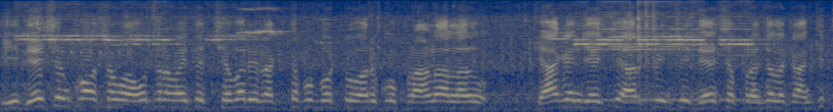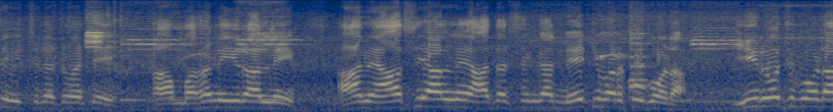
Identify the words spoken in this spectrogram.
ఈ దేశం కోసం అవసరమైతే చివరి రక్తపు బొట్టు వరకు ప్రాణాలను త్యాగం చేసి అర్పించి దేశ ప్రజలకు అంకితం ఇచ్చినటువంటి ఆ మహనీయురాల్ని ఆమె ఆశయాల్ని ఆదర్శంగా నేటి వరకు కూడా ఈ రోజు కూడా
